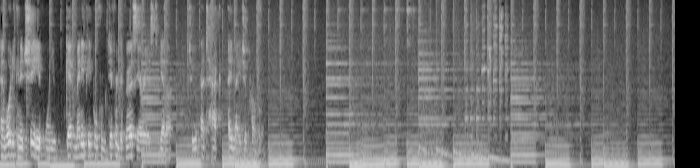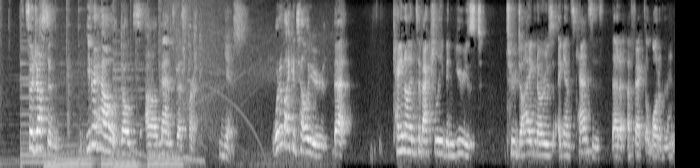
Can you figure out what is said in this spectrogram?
and what you can achieve when you get many people from different diverse areas together to attack a major problem. So Justin, you know how dogs are man's best friend. Yes. What if I could tell you that canines have actually been used to diagnose against cancers that affect a lot of men?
